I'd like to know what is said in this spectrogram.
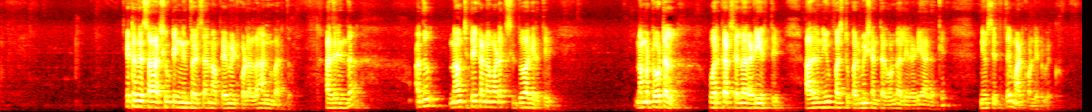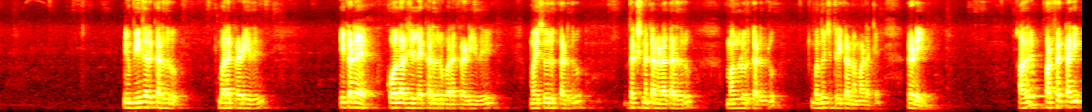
ಯಾಕಂದರೆ ಸರ್ ಶೂಟಿಂಗ್ ನಿಂತೋಯ್ತು ಸರ್ ನಾವು ಪೇಮೆಂಟ್ ಕೊಡಲ್ಲ ಅನ್ನಬಾರ್ದು ಅದರಿಂದ ಅದು ನಾವು ಚಿತ್ರೀಕರಣ ಮಾಡೋಕ್ಕೆ ಸಿದ್ಧವಾಗಿರ್ತೀವಿ. ನಮ್ಮ ಟೋಟಲ್ ವರ್ಕರ್ಸ್ ಎಲ್ಲ ರೆಡಿ ಇರ್ತೀವಿ. ಆದರೆ ನೀವು ಫಸ್ಟ್ ಪರ್ಮಿಷನ್ ತಗೊಂಡು ಅಲ್ಲಿ ರೆಡಿ ಆಗೋಕ್ಕೆ ನೀವು ಸಿದ್ಧತೆ ಮಾಡ್ಕೊಂಡಿರಬೇಕು. ನೀವು ಬೀದರ್ ಕರೆದ್ರು ಬರೋಕ್ಕೆ ರೆಡಿ ಇದ್ದೀವಿ ಈ ಕಡೆ ಕೋಲಾರ ಜಿಲ್ಲೆ ಕರೆದ್ರು ಬರೋಕ್ಕೆ ರೆಡಿ ಇದ್ದೀವಿ ಮೈಸೂರಿಗೆ ಕರೆದ್ರು, ದಕ್ಷಿಣ ಕನ್ನಡ ಕರೆದ್ರು, ಮಂಗಳೂರು ಕರೆದ್ರು. ಬಂದು ಚಿತ್ರೀಕರಣ ಮಾಡೋಕ್ಕೆ ರೆಡಿ ಆದರೆ ಪರ್ಫೆಕ್ಟಾಗಿ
